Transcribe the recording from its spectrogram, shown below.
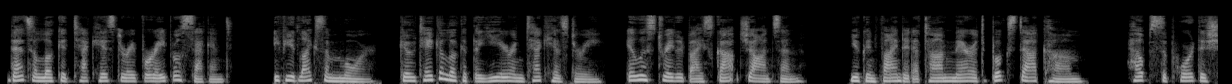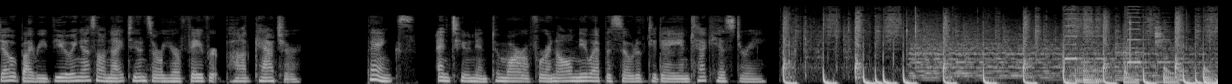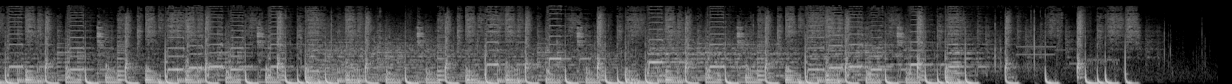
That's a look at tech history for April 2nd. If you'd like some more, go take a look at the year in tech history, illustrated by Scott Johnson. You can find it at tommerrittbooks.com. Help support the show by reviewing us on iTunes or your favorite podcatcher. Thanks, and tune in tomorrow for an all new episode of Today in Tech History.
